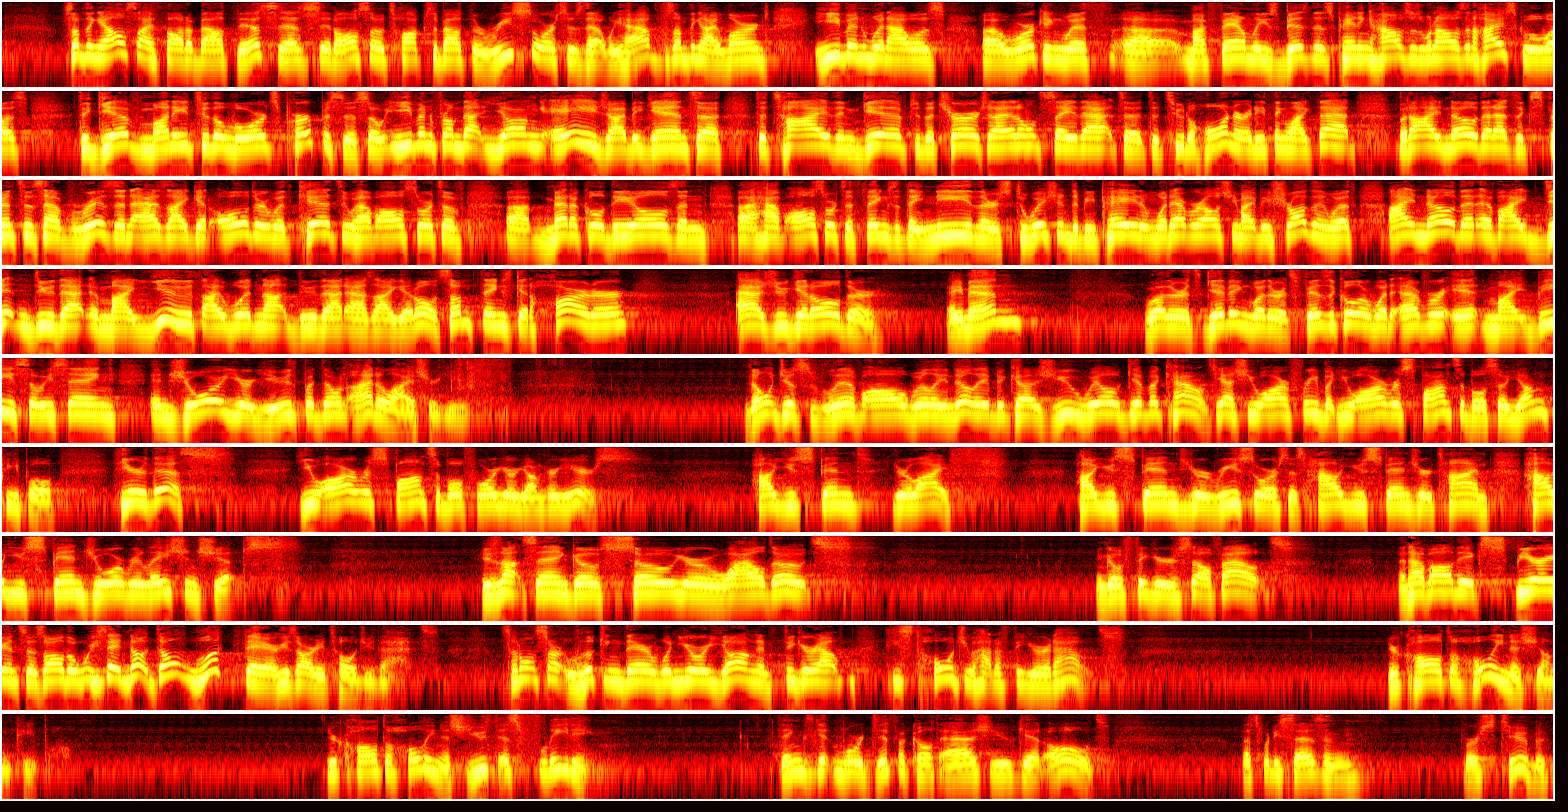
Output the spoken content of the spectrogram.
Something else I thought about this as it also talks about the resources that we have. Something I learned even when I was uh, working with uh, my family's business painting houses when I was in high school was to give money to the Lord's purposes. So even from that young age, I began to, to tithe and give to the church. And I don't say that to, to toot a horn or anything like that, but I know that as expenses have risen as I get older with kids who have all sorts of uh, medical deals and uh, have all sorts of things that they need, and there's tuition to be paid and whatever else you might be struggling with, I know that if I didn't do that in my youth, I would not do that as I get old. Some things get harder as you get older. Amen? Whether it's giving, whether it's physical, or whatever it might be. So he's saying, enjoy your youth, but don't idolize your youth. Don't just live all willy nilly because you will give accounts. Yes, you are free, but you are responsible. So, young people, hear this. You are responsible for your younger years, how you spend your life, how you spend your resources, how you spend your time, how you spend your relationships. He's not saying go sow your wild oats and go figure yourself out and have all the experiences, all the. He's saying, no, don't look there. He's already told you that. So don't start looking there when you're young and figure out. He's told you how to figure it out. You're called to holiness, young people. You're called to holiness. Youth is fleeting. Things get more difficult as you get old. That's what he says in verse 2,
